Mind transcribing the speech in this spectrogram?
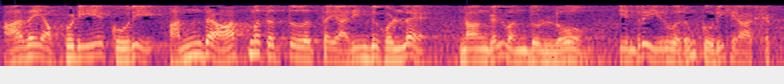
அதை அப்படியே கூறி அந்த ஆத்ம தத்துவத்தை அறிந்து கொள்ள நாங்கள் வந்துள்ளோம் என்று இருவரும் கூறுகிறார்கள்.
